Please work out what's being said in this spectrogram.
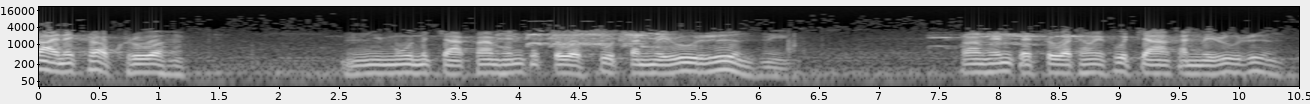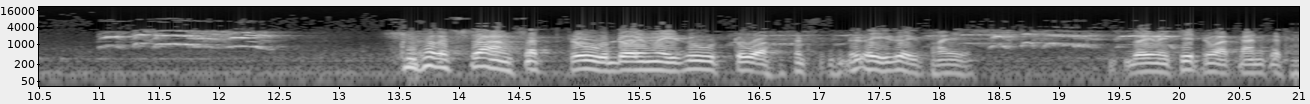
ได้ในครอบครัวมีมูลมาจากความเห็นกับตัวพูดกันไม่รู้เรื่องนี่ความเห็นแก่ตัวทำให้พูดจากันไม่รู้เรื่องเขาก็สร้างศัตรูโดยไม่รู้ตัวเรื่อยๆไป โดยไม่คิดว่าการกระท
